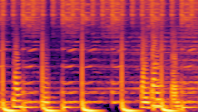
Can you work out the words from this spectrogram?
you.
